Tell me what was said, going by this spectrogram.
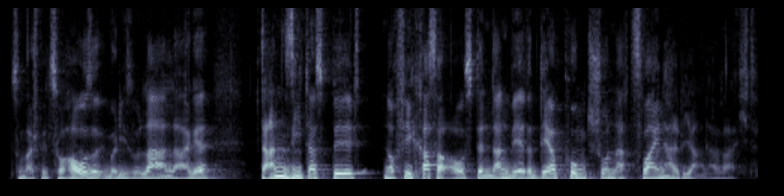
zum Beispiel zu Hause über die Solaranlage, dann sieht das Bild noch viel krasser aus, denn dann wäre der Punkt schon nach zweieinhalb Jahren erreicht.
